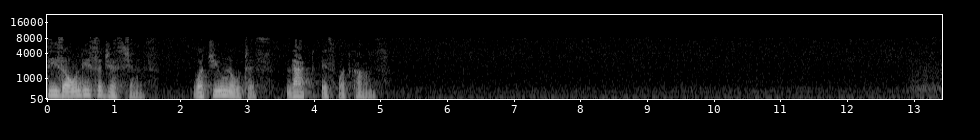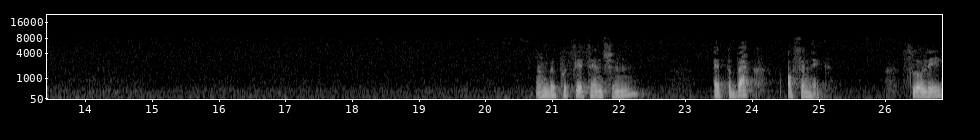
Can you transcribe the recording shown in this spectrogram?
These are only suggestions. What you notice, that is what counts. We put the attention at the back of the neck, slowly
